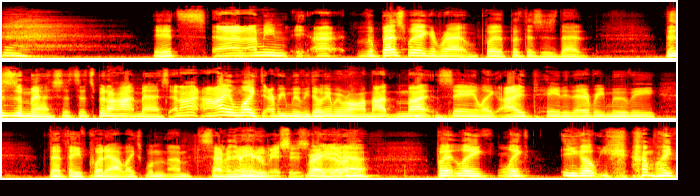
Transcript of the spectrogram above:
It's. Uh, I mean, uh, the best way I can wrap, but but this is that this is a mess. It's it's been a hot mess, and I I liked every movie. Don't get me wrong. I'm not I'm not saying like I hated every movie that they've put out. Like when I'm seven and eight, or misses, right? you You know? but like like you go. I'm like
